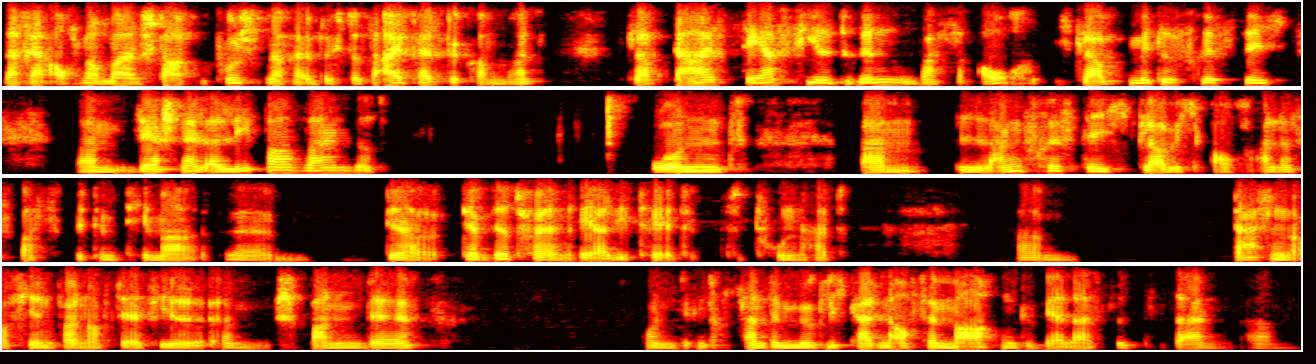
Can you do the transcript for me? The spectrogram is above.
nachher auch nochmal einen starken Push nachher durch das iPad bekommen hat. Ich glaube, da ist sehr viel drin, was auch, ich glaube, mittelfristig ähm, sehr schnell erlebbar sein wird. Und ähm, langfristig, glaube ich, auch alles, was mit dem Thema äh, der, der virtuellen Realität zu tun hat. Ähm, da sind auf jeden Fall noch sehr viel ähm, spannende und interessante Möglichkeiten auch für Marken gewährleistet zu sagen, ähm,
